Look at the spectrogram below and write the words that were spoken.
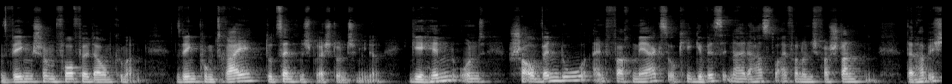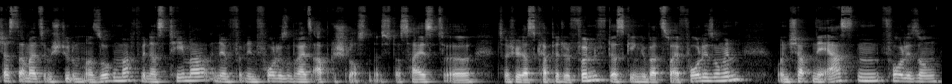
Deswegen schon im Vorfeld darum kümmern. Deswegen Punkt 3, Dozentensprechstundentermine. Geh hin und schau, wenn du einfach merkst, okay, gewisse Inhalte hast du einfach noch nicht verstanden. Dann habe ich das damals im Studium mal so gemacht, wenn das Thema in den, in den Vorlesungen bereits abgeschlossen ist. Das heißt, äh, zum Beispiel das Kapitel 5, das ging über zwei Vorlesungen und ich habe in der ersten Vorlesung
